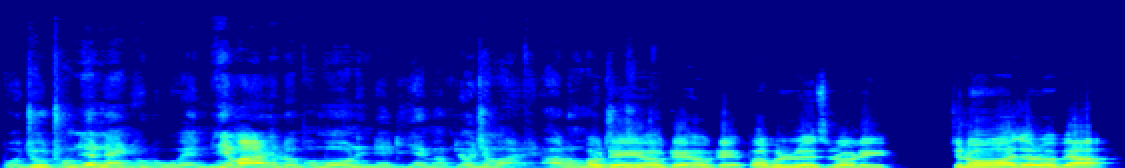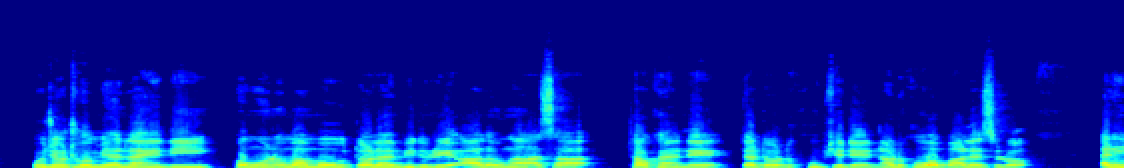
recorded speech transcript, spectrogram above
ဗိုလ်ချုပ်ထုံးမြတ်နိုင်တို့လိုပဲမြင်ပါတယ်လို့ဘုံဘုံအနေနဲ့ဒီညမှာပြောချင်ပါတယ်အားလုံးဟုတ်တယ်ဟုတ်တယ်ဟုတ်တယ်ဘာဖြစ်လို့လဲဆိုတော့လေကျွန်တော်ကကြတော့ဗျာဘိုလ်ချုပ်ထုံးမြတ်နိုင်သည်ဖုံဖုံတော့မှမဟုတ်တော်လန်ပြည်သူတွေအားလုံးကအစထောက်ခံတဲ့တက်တော်တစ်ခုဖြစ်တယ်နောက်တစ်ခုကဘာလဲဆိုတော့အဲ့ဒီ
